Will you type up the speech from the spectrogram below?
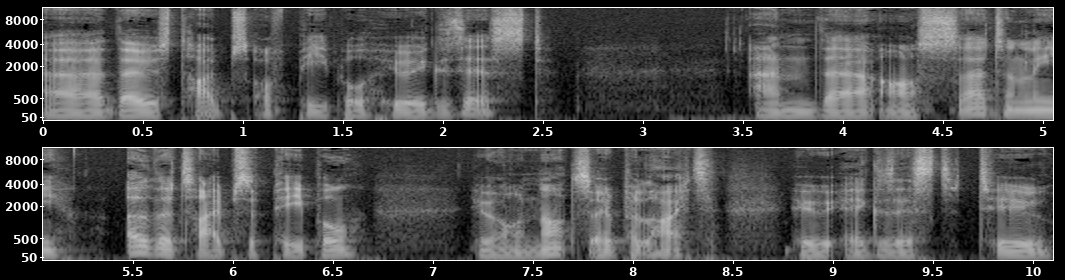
uh, those types of people who exist, and there are certainly other types of people who are not so polite who exist too.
